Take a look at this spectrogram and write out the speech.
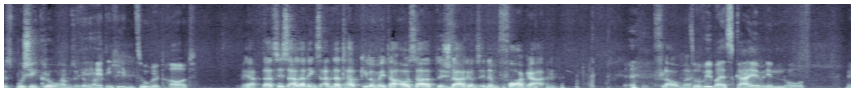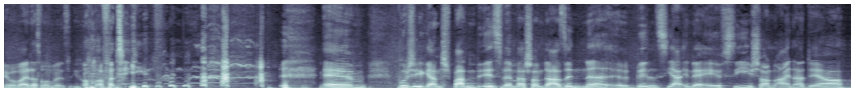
das Buschi-Klo haben sie gemacht. Hätte ich ihnen zugetraut. Ja, das ist allerdings anderthalb Kilometer außerhalb des Stadions in einem Vorgarten. Pflaume. So wie bei Sky im Innenhof. Nee, wobei, das wollen wir jetzt nicht nochmal vertiefen. ähm, Buschi, ganz spannend ist, wenn wir schon da sind, ne? Äh, Bills ja in der AFC schon einer der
